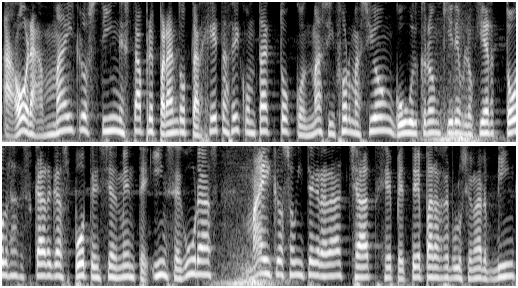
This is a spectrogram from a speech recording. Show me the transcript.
Ahora, Microsoft está preparando tarjetas de contacto con más información. Google Chrome quiere bloquear todas las descargas potencialmente inseguras. Microsoft integrará ChatGPT para revolucionar Bing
